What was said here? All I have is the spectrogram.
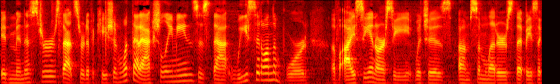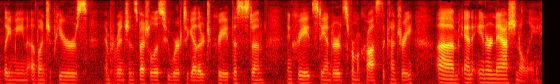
administers that certification, what that actually means is that we sit on the board of IC and RC, which is um, some letters that basically mean a bunch of peers and prevention specialists who work together to create the system and create standards from across the country um, and internationally,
